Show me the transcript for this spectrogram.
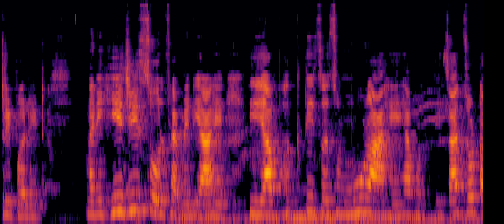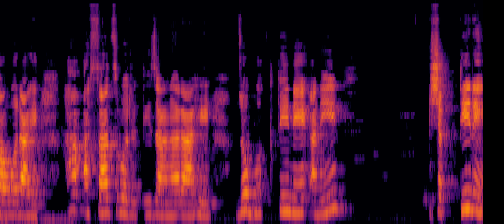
triple eight आणि ही जी सोल फॅमिली आहे ही या भक्तीचंच मूळ आहे ह्या भक्तीचा जो टॉवर आहे हा असाच वरती जाणार आहे. जो भक्तीने आणि शक्तीने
